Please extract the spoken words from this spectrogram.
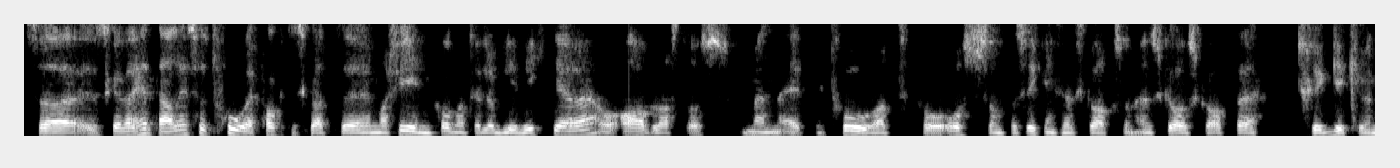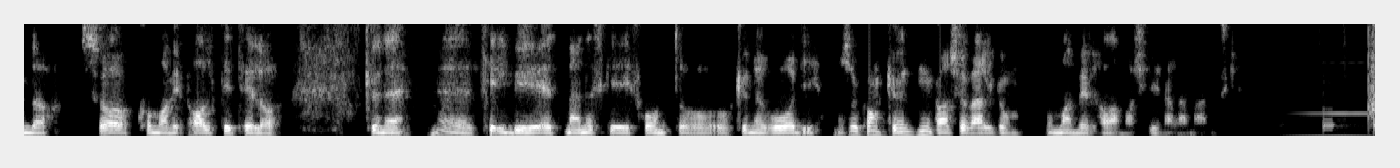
Så skal jeg være helt ærlig, så tror jeg faktisk at uh, maskinen kommer til å bli viktigere og avlaste oss. Men jeg tror at for oss som forsikringsselskap som ønsker å skape trygge kunder, så kommer vi alltid til å kunne uh, tilby et menneske i front og, og kunne rådgi. Og så kan kunden kanskje velge om, om man vil ha maskin eller menneske.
